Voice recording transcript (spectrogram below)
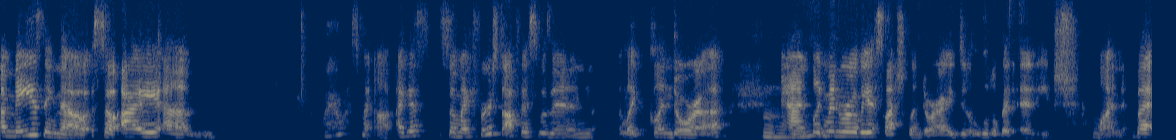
amazing though, so I, um, where was my, I guess, so my first office was in like Glendora mm-hmm. and like Monrovia slash Glendora. I did a little bit at each one, but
